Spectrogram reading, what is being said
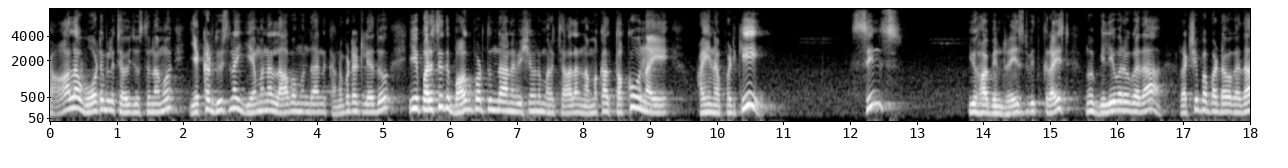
చాలా ఓటమిలు చవి చూస్తున్నాము. ఎక్కడ చూసినా ఏమైనా లాభం ఉందా అని కనబడట్లేదు. ఈ పరిస్థితి బాగుపడుతుందా అన్న విషయంలో మనకు చాలా నమ్మకాలు తక్కువ ఉన్నాయి. అయినప్పటికీ since you have been raised with Christ నువ్వు బిలీవరు కదా రక్షింపబడ్డావు కదా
